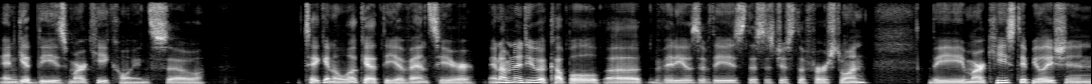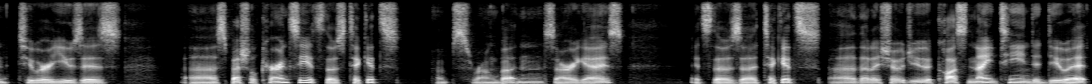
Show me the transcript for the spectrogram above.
and get these marquee coins. So, taking a look at the events here, and I'm going to do a couple uh, videos of these. This is just the first one. The marquee stipulation tour uses uh, special currency. It's those tickets. Oops, wrong button. Sorry, guys. It's those uh, tickets uh, that I showed you. It costs 19 to do it.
